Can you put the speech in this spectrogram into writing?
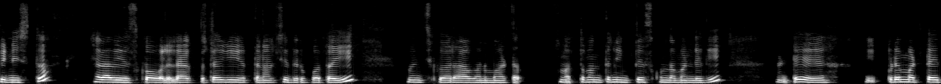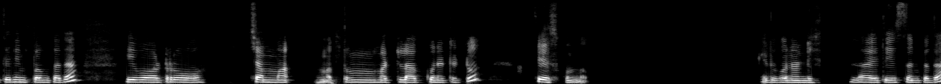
పినిస్తూ ఇలా వేసుకోవాలి. లేకపోతే ఇవి విత్తనాలు చెదిరిపోతాయి. మంచిగా రావన్నమాట. మొత్తం అంతా నింపేసుకుందామండి ఇది. అంటే ఇప్పుడే మట్టి అయితే నింపాం కదా. ఈ వాటరు చెమ్మ మొత్తం మట్టి లాక్కునేటట్టు చేసుకుందాం. ఇదిగోనండి ఇలా అయితే వేస్తాను కదా.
